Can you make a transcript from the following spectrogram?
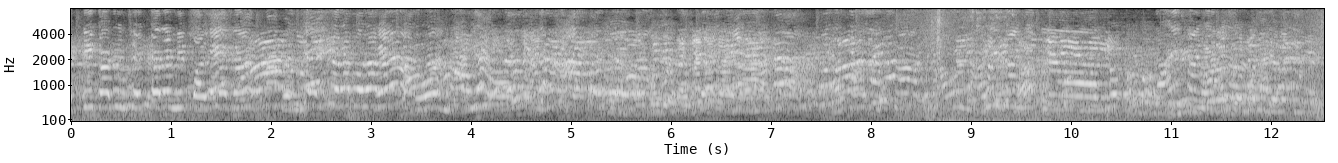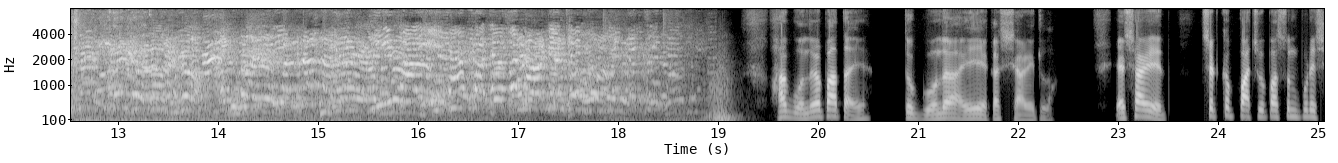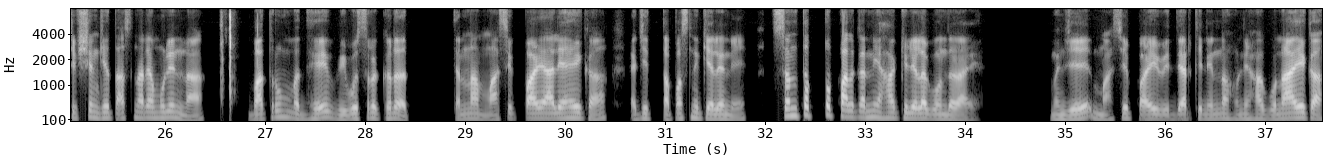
पट्टी काढून चेक करा मी हा गोंधळ पाहताय तो गोंधळ आहे एका शाळेतला. या शाळेत चक्क पाचवीपासून पुढे शिक्षण घेत असणाऱ्या मुलींना बाथरूममध्ये विवस्त्र करत त्यांना मासिक पाळी आले आहे का? याची तपासणी केल्याने संतप्त पालकांनी हा केलेला गोंधळ आहे. म्हणजे मासिक पाळी विद्यार्थिनींना होणे हा गुन्हा आहे का?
